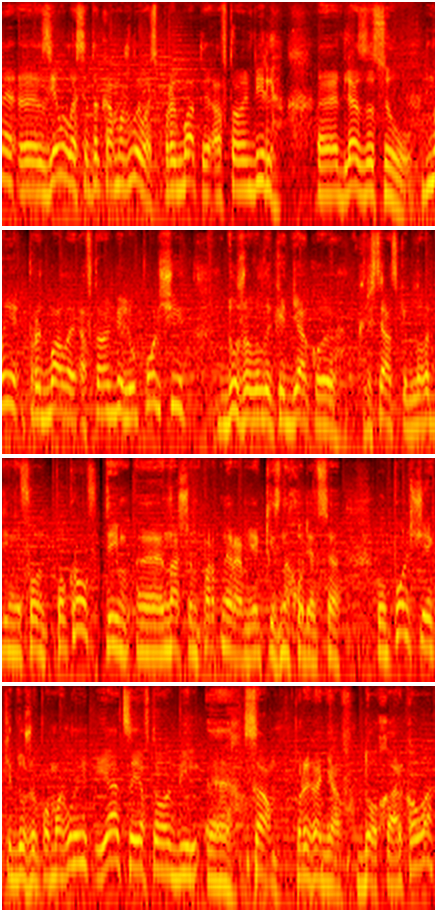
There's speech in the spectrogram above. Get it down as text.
Мене е, з'явилася така можливість придбати автомобіль е, для ЗСУ. Ми придбали автомобіль у Польщі. Дуже велике дякую Християнський благодійний фонд Покров, тим е, нашим партнерам, які знаходяться у Польщі, які дуже допомогли. Я цей автомобіль сам приганяв до Харкова.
